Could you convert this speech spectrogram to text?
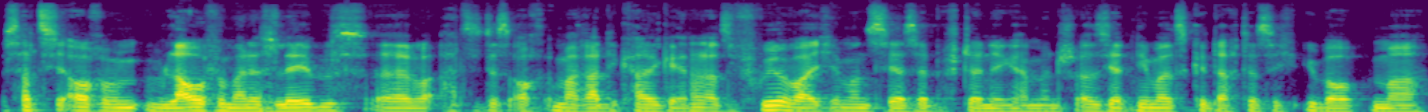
es hat sich auch im, im Laufe meines Lebens, äh, hat sich das auch immer radikal geändert. Also früher war ich immer ein sehr, sehr beständiger Mensch. Also ich hätte niemals gedacht, dass ich überhaupt mal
